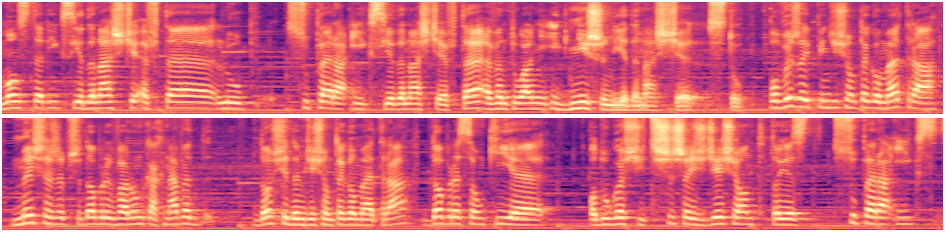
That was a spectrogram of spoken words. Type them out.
Monster X 11 FT lub Supera X 11 FT, ewentualnie Ignition 11 stóp. Powyżej 50 metra myślę, że przy dobrych warunkach nawet do 70 metra dobre są kije o długości 3,60 to jest Supera X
